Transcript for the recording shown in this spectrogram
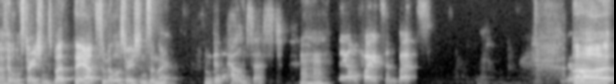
of illustrations, but they have some illustrations in there. some good palimpsest mm-hmm. Nail fights and butts. Uh,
